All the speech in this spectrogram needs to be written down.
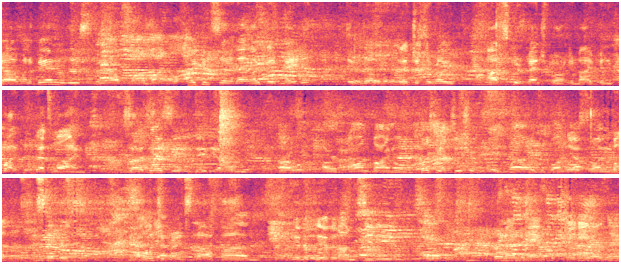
uh, when a band releases an album on vinyl, I consider that like they've made it. Even though it's just a really obscure benchmark in my opinion, but that's mine. So it's nice to see the debut album uh, work hard on vinyl. Plus we got t-shirts as well as a bundle, Yeah. so I mean, stickers. A bunch of great stuff. Um, you, have it, you have it on CD and print on demand for CD only.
